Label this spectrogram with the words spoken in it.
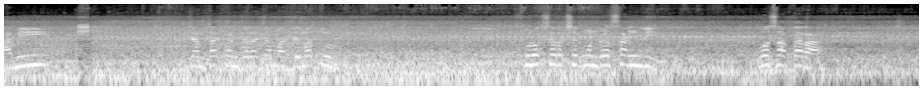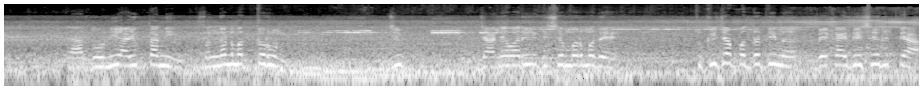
आम्ही जनता क्रांतीदलाच्या माध्यमातून सुरक्षा रक्षक मंडळ सांगली व सातारा या दोन्ही आयुक्तांनी संगणमत करून जी जानेवारी डिसेंबरमध्ये चुकीच्या पद्धतीनं बेकायदेशीररित्या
